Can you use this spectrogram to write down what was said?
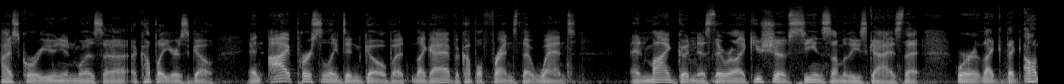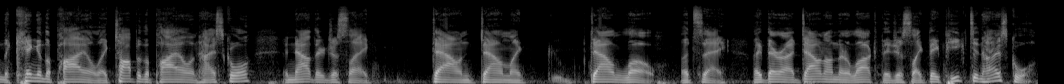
high school reunion was uh, a couple of years ago. And I personally didn't go, but like I have a couple friends that went. And my goodness, they were like, you should have seen some of these guys that were like the, on the king of the pile, like top of the pile in high school. And now they're just like down, down, like down low, let's say. Like they're uh, down on their luck. They just like, they peaked in high school.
